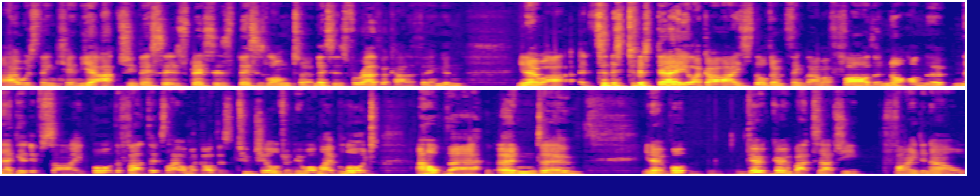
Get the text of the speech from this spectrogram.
i was thinking yeah actually this is this is this is long term this is forever kind of thing and you know I, to this to this day like I, I still don't think that i'm a father not on the negative side but the fact that it's like oh my god there's two children who are my blood out there and um you know but go, going back to actually finding out,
